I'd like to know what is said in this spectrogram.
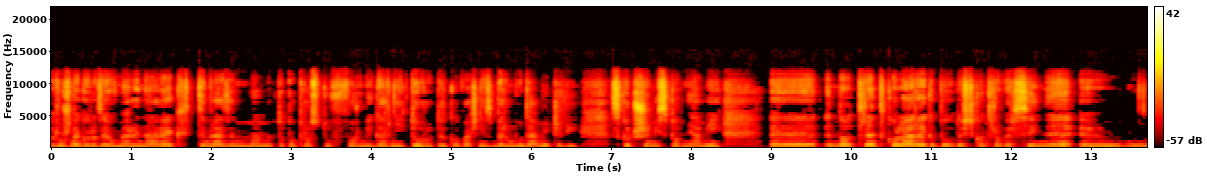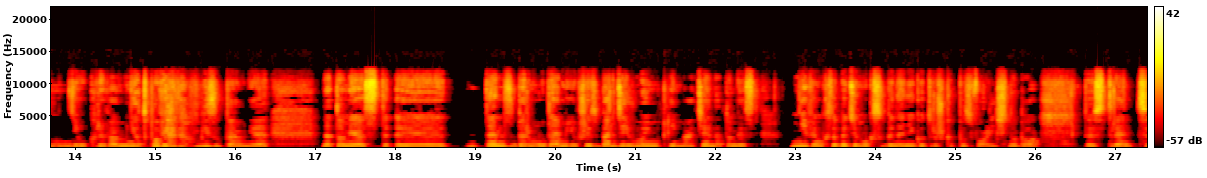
różnego rodzaju marynarek. Tym razem mamy to po prostu w formie garnituru, tylko właśnie z bermudami, czyli z krótszymi spodniami. E, no, trend kolarek był dość kontrowersyjny. Nie ukrywam, nie odpowiadał mi zupełnie. Natomiast e, ten z bermudami już jest bardziej w moim klimacie, natomiast nie wiem, kto będzie mógł sobie na niego troszkę pozwolić, no bo to jest trend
